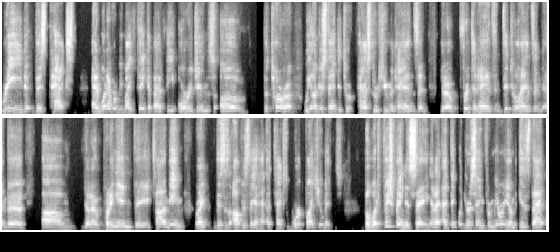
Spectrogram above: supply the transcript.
read this text and whatever we might think about the origins of the Torah, we understand it to have passed through human hands and you know printed hands and digital hands and and the um, you know putting in the Ta'amim, right? This is obviously a, a, text worked by humans. But what Fishbane is saying, and I, I think what you're saying for Miriam is that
